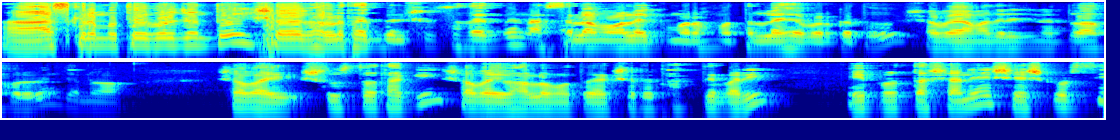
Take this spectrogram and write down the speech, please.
আজকের মতো এ পর্যন্তই। সবাই ভালো থাকবেন, সুস্থ থাকবেন। আসসালামু আলাইকুম রহমতুল্লাহ বরকত সবাই আমাদের জন্য দোয়া করবেন যেন সবাই সুস্থ থাকি, সবাই ভালো মতো একসাথে থাকতে পারি। এই প্রত্যাশা নিয়ে শেষ করছি।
